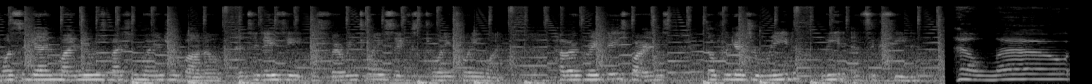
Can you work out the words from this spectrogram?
Once again, my name is Maximilian Girbano, and today's date is February 26, 2021. Have a great day, Spartans. Don't forget to read, lead, and succeed. Hello,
